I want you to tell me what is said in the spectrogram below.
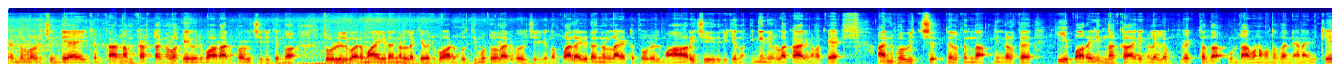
എന്നുള്ള ഒരു ചിന്തയായിരിക്കും. കാരണം കഷ്ടങ്ങളൊക്കെ ഒരുപാട് അനുഭവിച്ചിരിക്കുന്നു. തൊഴിൽപരമായ ഇടങ്ങളിലൊക്കെ ഒരുപാട് ബുദ്ധിമുട്ടുകൾ അനുഭവിച്ചിരിക്കുന്നു. പല ഇടങ്ങളിലായിട്ട് തൊഴിൽ മാറി ചെയ്തിരിക്കുന്നു. ഇങ്ങനെയുള്ള കാര്യങ്ങളൊക്കെ അനുഭവിച്ച് നിൽക്കുന്ന നിങ്ങൾക്ക് ഈ പറയുന്ന കാര്യങ്ങളിലും വ്യക്തത ഉണ്ടാവണമെന്ന് തന്നെയാണ് എനിക്ക്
